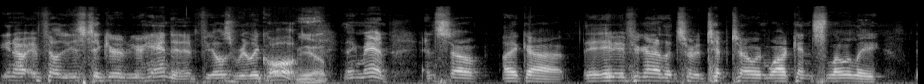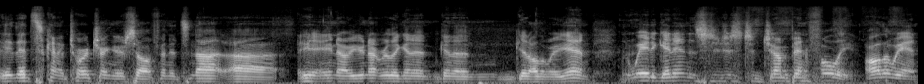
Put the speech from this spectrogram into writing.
You know, it feels you stick your, your hand in, it feels really cold. Yeah. You think, man, and so like uh, if you're gonna like, sort of tiptoe and walk in slowly, that's kind of torturing yourself, and it's not, uh, you know, you're not really gonna gonna get all the way in. The way to get in is to just to jump in fully, all the way in.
